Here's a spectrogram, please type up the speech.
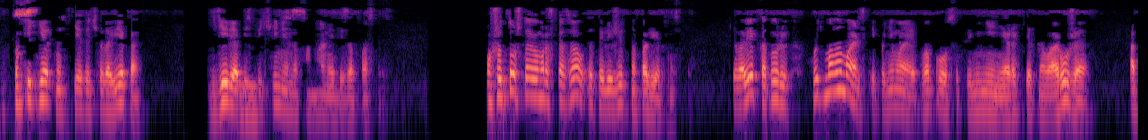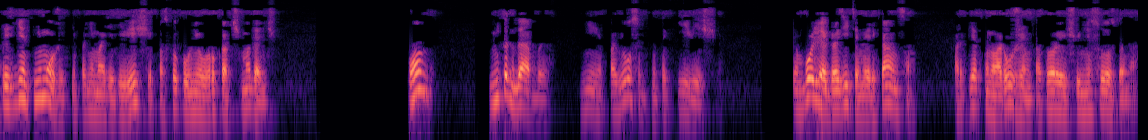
в компетентности этого человека в деле обеспечения национальной безопасности. Потому что то, что я вам рассказал, это лежит на поверхности. Человек, который хоть маломальски понимает вопросы применения ракетного оружия, а президент не может не понимать эти вещи, поскольку у него в руках чемоданчик, он никогда бы не повелся бы на такие вещи. Тем более грозить американцам ракетным оружием, которое еще не создано.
